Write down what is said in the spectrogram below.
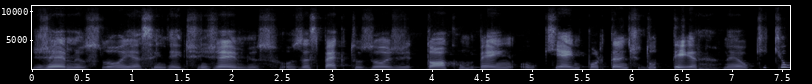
Gêmeos, Lua e ascendente em Gêmeos, os aspectos hoje tocam bem o que é importante do ter, né, o que que eu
